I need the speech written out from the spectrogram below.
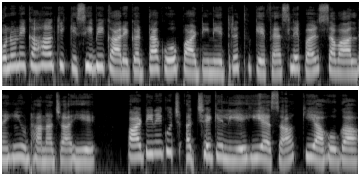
उन्होंने कहा कि किसी भी कार्यकर्ता को पार्टी नेतृत्व के फैसले पर सवाल नहीं उठाना चाहिए। पार्टी ने कुछ अच्छे के लिए ही ऐसा किया होगा।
